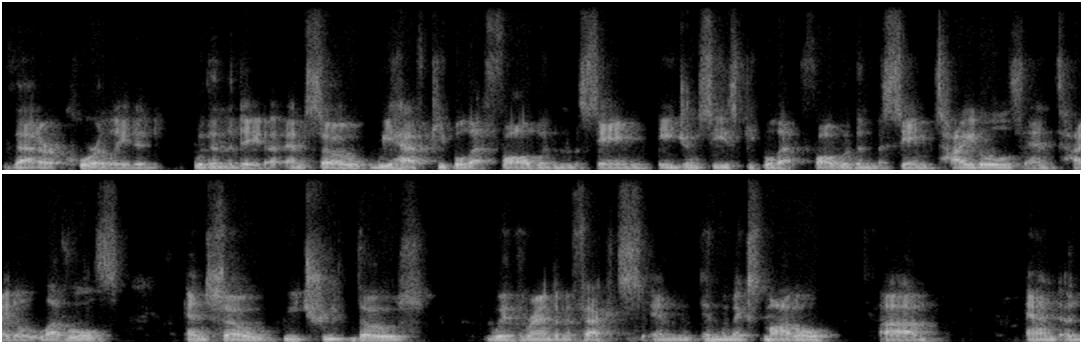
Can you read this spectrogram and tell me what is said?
that are correlated within the data. And so we have people that fall within the same agencies, people that fall within the same titles and title levels. And so we treat those with random effects in, in the mixed model um, and, uh,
